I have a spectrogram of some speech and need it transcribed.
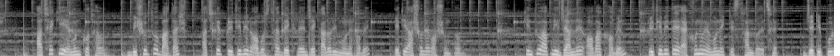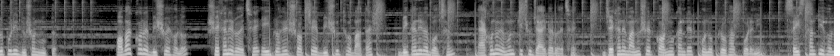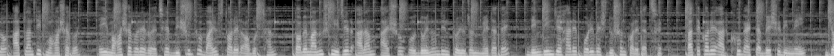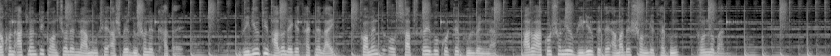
আছে কি এমন কোথাও? বিশুদ্ধ বাতাস? আজকের পৃথিবীর অবস্থা দেখলে যে কারোরই মনে হবে, এটি আসলে অসম্ভব। কিন্তু আপনি জানলে অবাক হবেন, পৃথিবীতে এখনও এমন একটি স্থান রয়েছে, যেটি পুরোপুরি দূষণমুক্ত। অবাক করা বিষয় হলো, সেখানে রয়েছে এই গ্রহের সবচেয়ে বিশুদ্ধ বাতাস, বিজ্ঞানীরা বলছেন এখনও এমন কিছু জায়গা রয়েছে, যেখানে মানুষের কর্মকাণ্ডের কোনো প্রভাব পড়েনি। সেই স্থানটি হলো আটলান্টিক মহাসাগর। এই মহাসাগরে রয়েছে বিশুদ্ধ বায়ু স্তরের অবস্থান, তবে মানুষ নিজের আরাম আয়স ও দৈনন্দিন প্রয়োজন মেটাতে দিন দিন যে হারে পরিবেশ দূষণ করে যাচ্ছে, তাতে করে আর খুব একটা বেশি দিন নেই, যখন আটলান্টিক অঞ্চলের নাম উঠে আসবে দূষণের খাতায়। ভিডিওটি ভালো লেগে থাকলে লাইক, কমেন্ট ও সাবস্ক্রাইবও করতে ভুলবেন না। আরও আকর্ষণীয় ভিডিও পেতে আমাদের সঙ্গে থাকুন। ধন্যবাদ।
